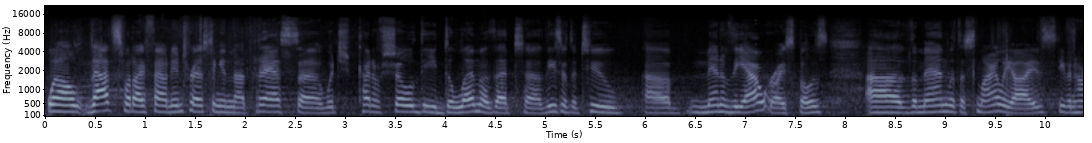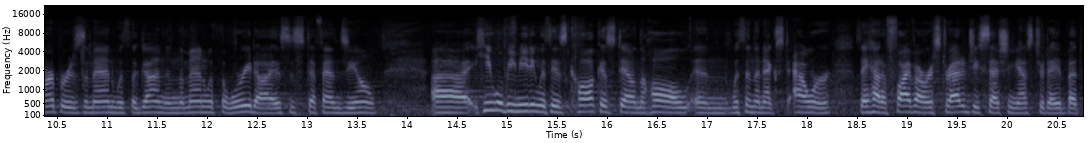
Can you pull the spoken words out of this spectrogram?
Well, that's what I found interesting in La Presse, uh, which kind of showed the dilemma that uh, these are the two uh, men of the hour, I suppose. Uh, the man with the smiley eyes, Stephen Harper, is the man with the gun, and the man with the worried eyes is Stéphane Dion. Uh, he will be meeting with his caucus down the hall and within the next hour. They had a five hour strategy session yesterday, but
